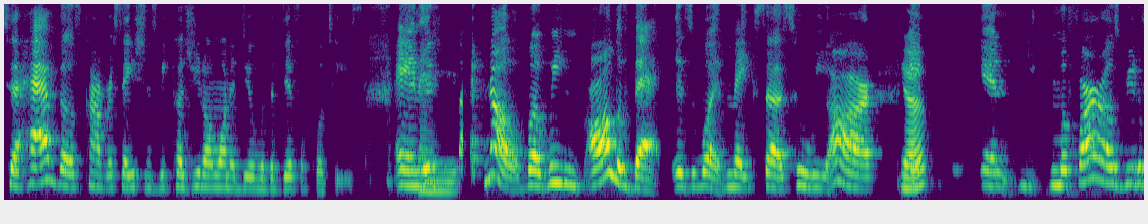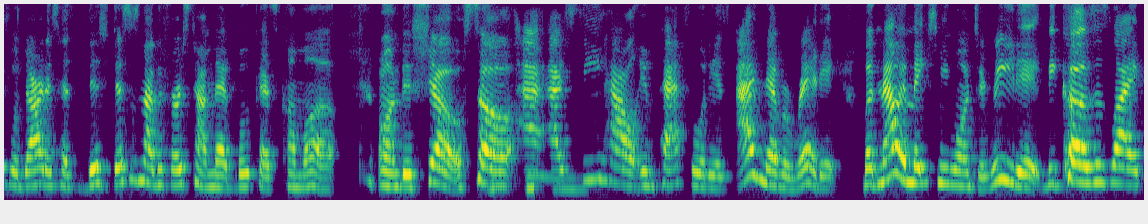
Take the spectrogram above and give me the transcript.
to have those conversations because you don't want to deal with the difficulties. And right. it's like no but we all of that is what makes us who we are. Yep and Mufaro's Beautiful Daughters has this. This is not the first time that book has come up on this show. So mm-hmm. I, I, mm. see how impactful it is. I never read it, but now it makes me want to read it because it's like,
